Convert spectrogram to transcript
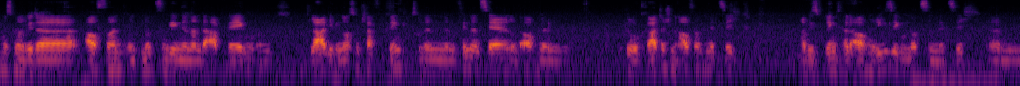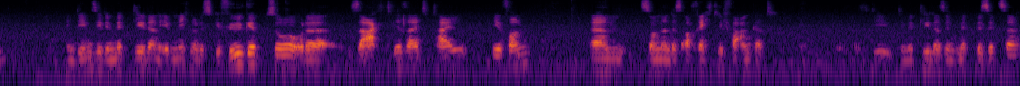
muss man wieder Aufwand und Nutzen gegeneinander abwägen. Und klar, die Genossenschaft bringt einen, einen finanziellen und auch einen bürokratischen Aufwand mit sich, aber es bringt halt auch einen riesigen Nutzen mit sich, ähm, indem sie den Mitgliedern eben nicht nur das Gefühl gibt so oder sagt, ihr seid Teil hiervon, ähm, sondern das auch rechtlich verankert. Also die, die Mitglieder sind Mitbesitzer,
